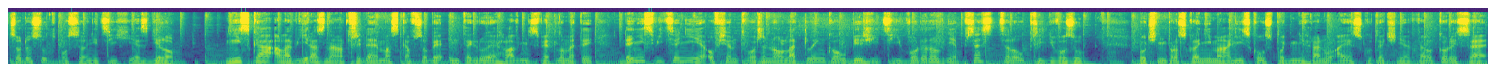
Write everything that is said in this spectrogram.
co dosud po silnicích jezdilo. Nízká, ale výrazná 3D maska v sobě integruje hlavní světlomety, denní svícení je ovšem tvořeno LED linkou běžící vodorovně přes celou příď vozu. Boční prosklení má nízkou spodní hranu a je skutečně velkorysé.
